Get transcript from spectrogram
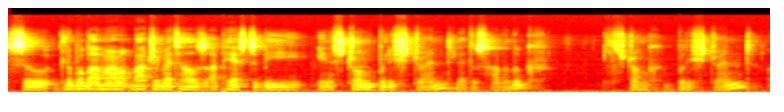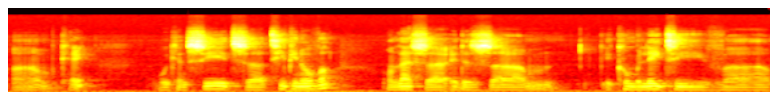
so global battery metals appears to be in a strong bullish trend. Let us have a look. Strong bullish trend. Um, okay, we can see it's uh, tipping over, unless uh, it is um, a cumulative uh,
